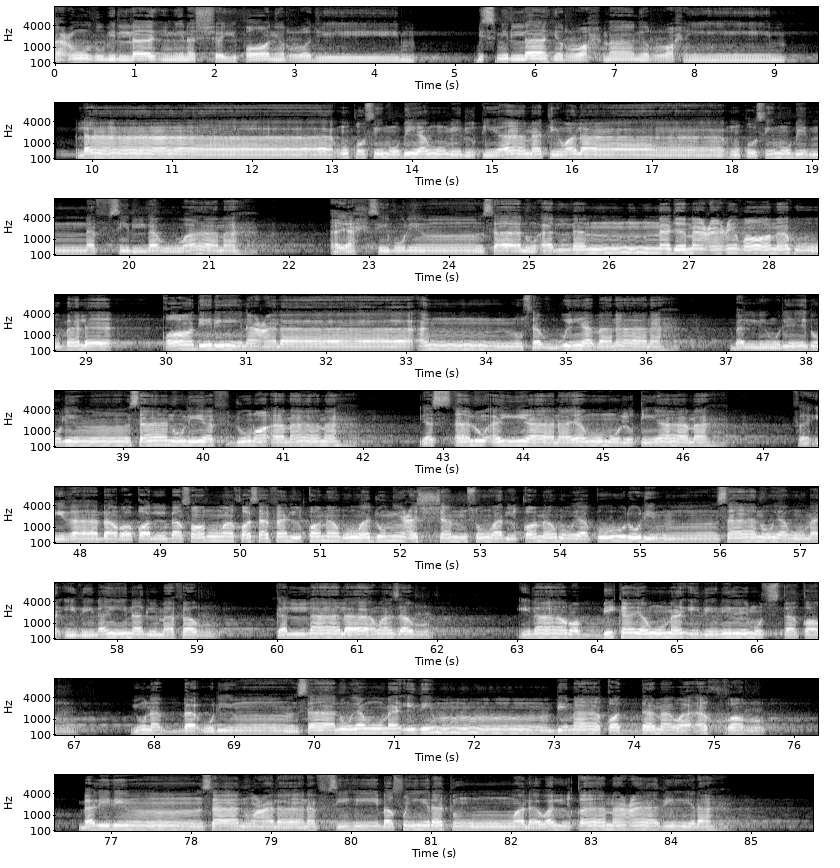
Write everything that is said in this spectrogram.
أعوذ بالله من الشيطان الرجيم. بسم الله الرحمن الرحيم. لا أقسم بيوم القيامة ولا أقسم بالنفس اللوامة. أيحسب الإنسان أن لن نجمع عظامه؟ بلى قادرين على أن نسوي بنانه بل يريد الإنسان ليفجر أمامه يسأل أيان يوم القيامة فإذا برق البصر وخسف القمر وجمع الشمس والقمر يقول الإنسان يومئذ أين المفر ؟ كلا لا وزر إلى ربك يومئذ المستقر. ينبأ الإنسان يومئذ بما قدم وأخر. بل الإنسان على نفسه بصيرة ولو ألقى معاذيره.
